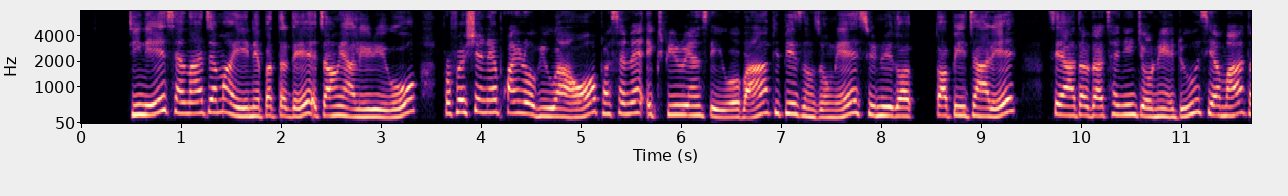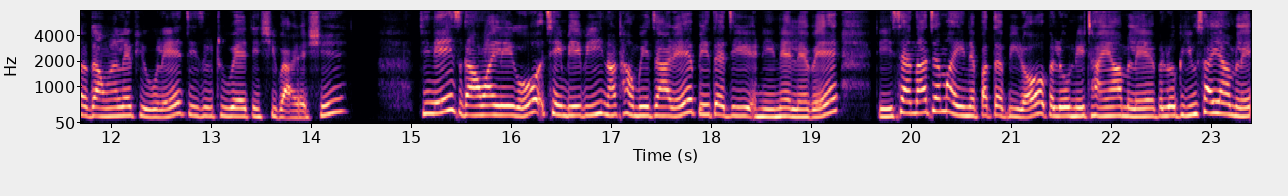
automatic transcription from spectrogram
။ဒီနေ့ဆန်သားကျန်းမာရေးနဲ့ပတ်သက်တဲ့အကြောင်းအရာလေးတွေကို professional point of view ကရော personal experience တွေရောပါပြည့်ပြည့်စုံစုံနဲ့ဆွေးနွေးတော့တော့ပေးကြတဲ့ဆရာဒေါက်တာချန်းချင်းကျော်နဲ့အတူဆရာမဒေါက်တာဝင်းလဲဖြူကိုလည်းကျေးဇူးထူးပဲတင်ရှိပါတယ်ရှင်။ ဒီနေ့စကားဝိုင်းလေးကိုအချိန်ပေးပြီးနောက်ထောင်ပေးကြတဲ့ပေးသက်ကြီးအနေနဲ့လည်းပဲဒီဆန်သားကျန်းမာရေးနဲ့ပတ်သက်ပြီးတော့ဘယ်လိုနေထိုင်ရမလဲဘယ်လိုဂရုစိုက်ရမလဲ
